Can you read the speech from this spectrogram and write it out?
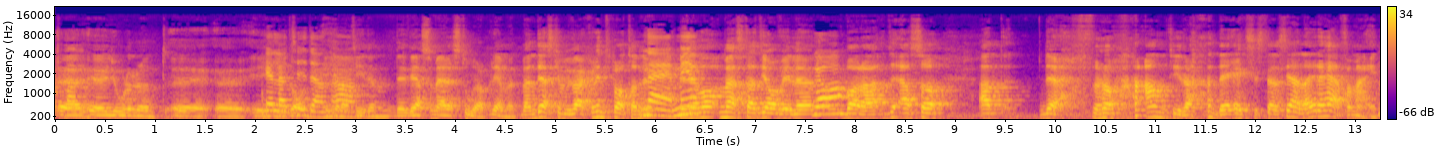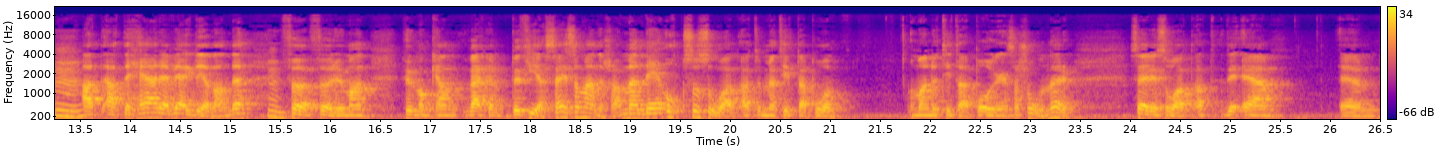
klart man... eh, eh, jorden runt eh, eh, i, Hela idag, tiden, Hela ja. tiden. Det är det som är det stora problemet. Men det ska vi verkligen inte prata om nu. Nej, men det jag- var mest att jag ville Ja. bara... det- Alltså, att det, för att antyda det existentiella i det här för mig. Mm. Att, att det här är vägledande för, för hur, man, hur man kan verkligen bete sig som människa. Men det är också så att, att om jag tittar på om man nu tittar på organisationer så är det så att, att det är Ehm,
